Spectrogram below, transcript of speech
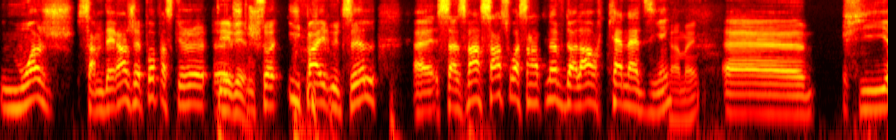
moi, je, ça me dérangeait pas parce que euh, je trouve ça hyper utile. Euh, ça se vend 169 dollars canadiens. Quand même. Euh, puis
